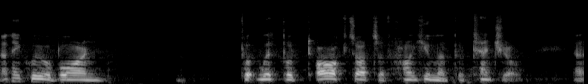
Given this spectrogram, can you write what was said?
I think we were born put, with put, all sorts of human potential. Uh,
